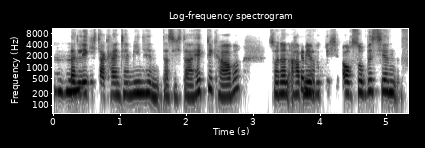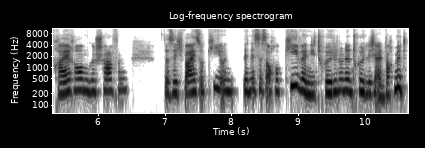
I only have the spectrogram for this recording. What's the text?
Mhm. Dann lege ich da keinen Termin hin, dass ich da Hektik habe, sondern habe genau. mir wirklich auch so ein bisschen Freiraum geschaffen, dass ich weiß, okay, und dann ist es auch okay, wenn die trödeln und dann trödel ich einfach mit.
